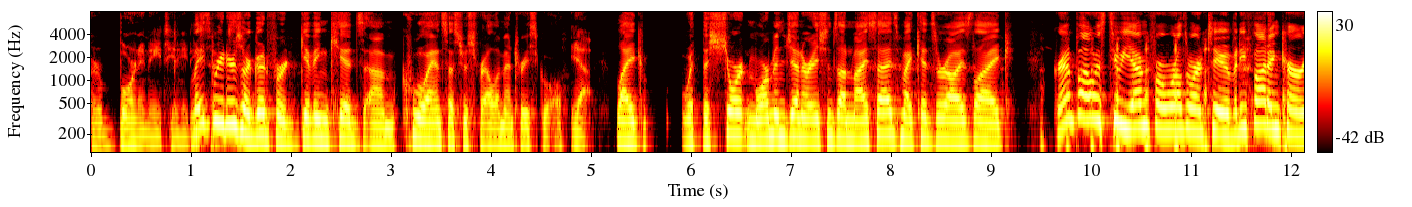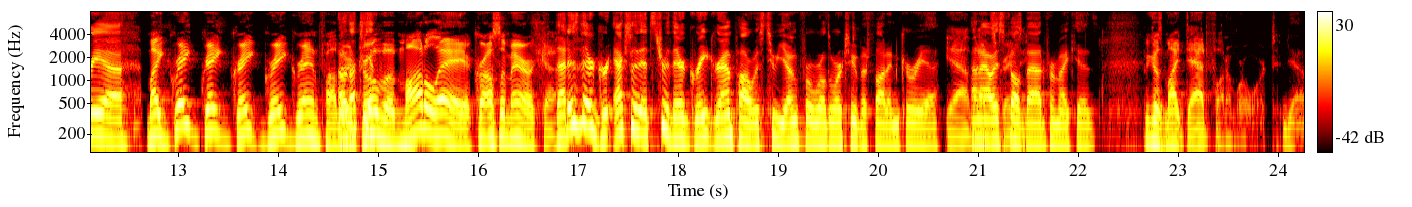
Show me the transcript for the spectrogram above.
or born in 1886. Late breeders are good for giving kids um, cool ancestors for elementary school. Yeah. Like with the short Mormon generations on my sides, my kids are always like, Grandpa was too young for World War II, but he fought in Korea. My great great great great grandfather Oh, drove a Model A across America. That is their actually that's true. Their great grandpa was too young for World War II, but fought in Korea. Yeah, and I always felt bad for my kids. because my dad fought in World War II. Yeah,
